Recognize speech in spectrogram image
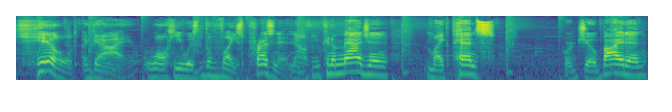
killed a guy while he was the vice president. Now, if you can imagine Mike Pence or Joe Biden,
